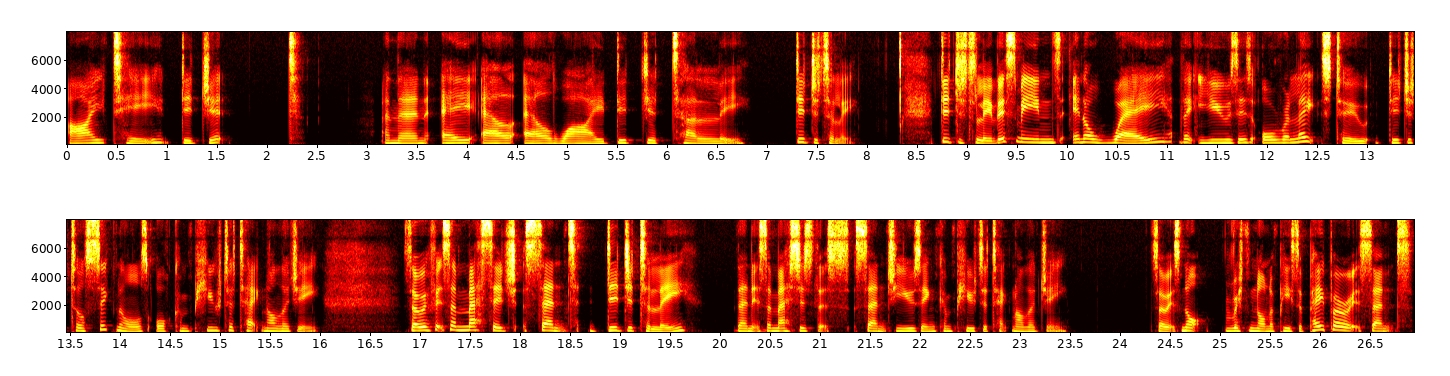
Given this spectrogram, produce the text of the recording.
I T, digit. and then A L L Y, digitally. Digitally. Digitally, this means in a way that uses or relates to digital signals or computer technology. So if it's a message sent digitally, then it's a message that's sent using computer technology. So it's not written on a piece of paper, it's sent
